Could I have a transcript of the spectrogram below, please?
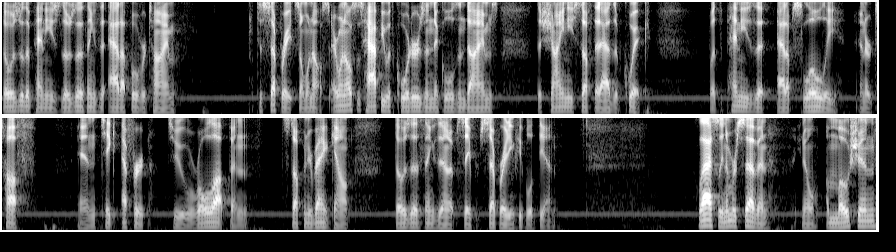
Those are the pennies. Those are the things that add up over time to separate someone else. Everyone else is happy with quarters and nickels and dimes, the shiny stuff that adds up quick. But the pennies that add up slowly and are tough and take effort to roll up and stuff in your bank account those are the things that end up separating people at the end. Lastly, number seven, you know, emotion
